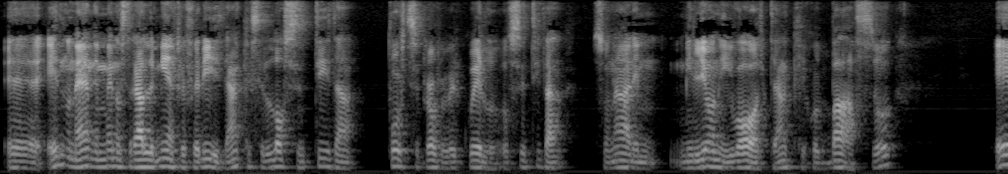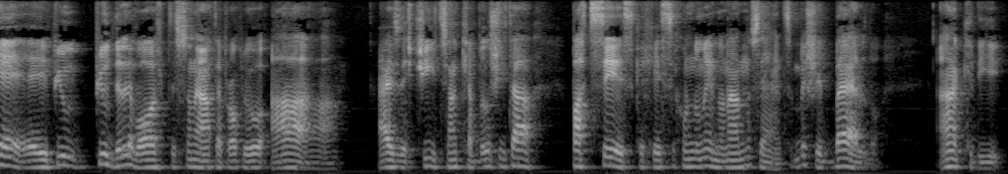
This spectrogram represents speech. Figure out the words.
eh, e non è nemmeno tra le mie preferite, anche se l'ho sentita, forse proprio per quello, l'ho sentita suonare milioni di volte anche col basso e più, più delle volte suonata proprio a, a esercizio, anche a velocità pazzesche che secondo me non hanno senso. Invece il bello anche di,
